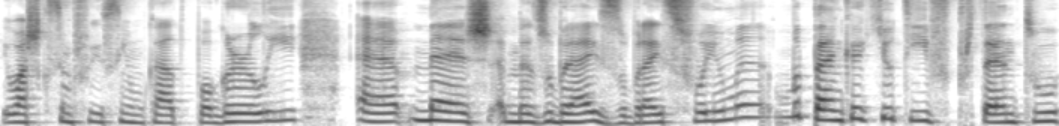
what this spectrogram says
Eu acho que sempre fui assim um bocado para o girly, uh, mas, mas o brace, o brace foi uma, uma panca que eu tive, portanto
